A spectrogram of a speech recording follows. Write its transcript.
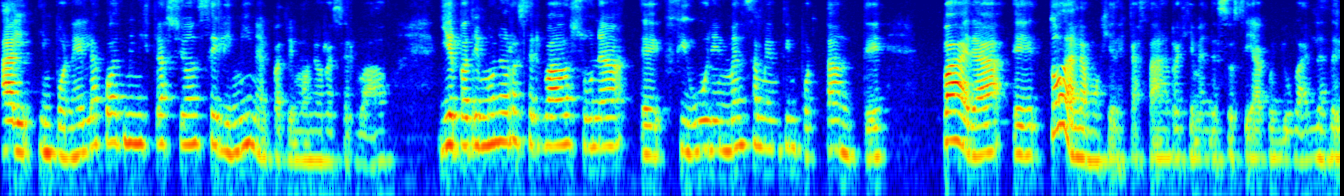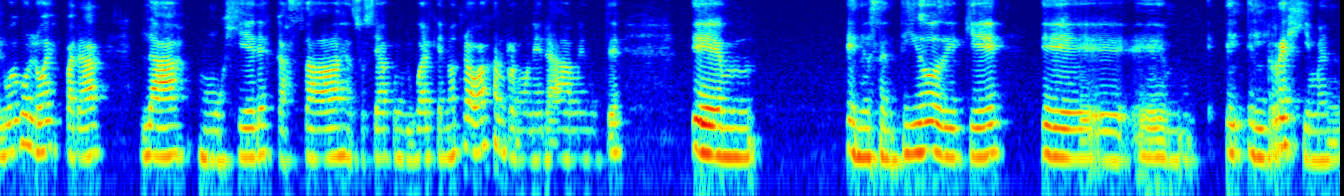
al imponer la coadministración se elimina el patrimonio reservado. Y el patrimonio reservado es una eh, figura inmensamente importante para eh, todas las mujeres casadas en régimen de sociedad conyugal. Desde luego lo es para las mujeres casadas en sociedad conyugal que no trabajan remuneradamente, em, en el sentido de que em, el, régimen.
